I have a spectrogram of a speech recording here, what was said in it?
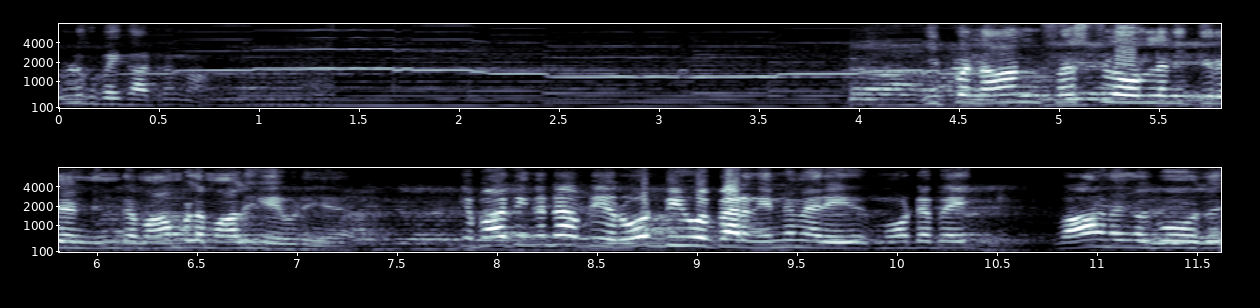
உள்ளுக்கு போய் காட்டுறேன் இப்போ நான் ஃபர்ஸ்ட் ஃப்ளோரில் நிற்கிறேன் இந்த மாம்பழ மாளிகையுடைய. இங்கே பார்த்தீங்கன்னா அப்படியே ரோட் வியூவை பாருங்கள் என்ன மாதிரி மோட்டார் பைக் வாகனங்கள் போகுது.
